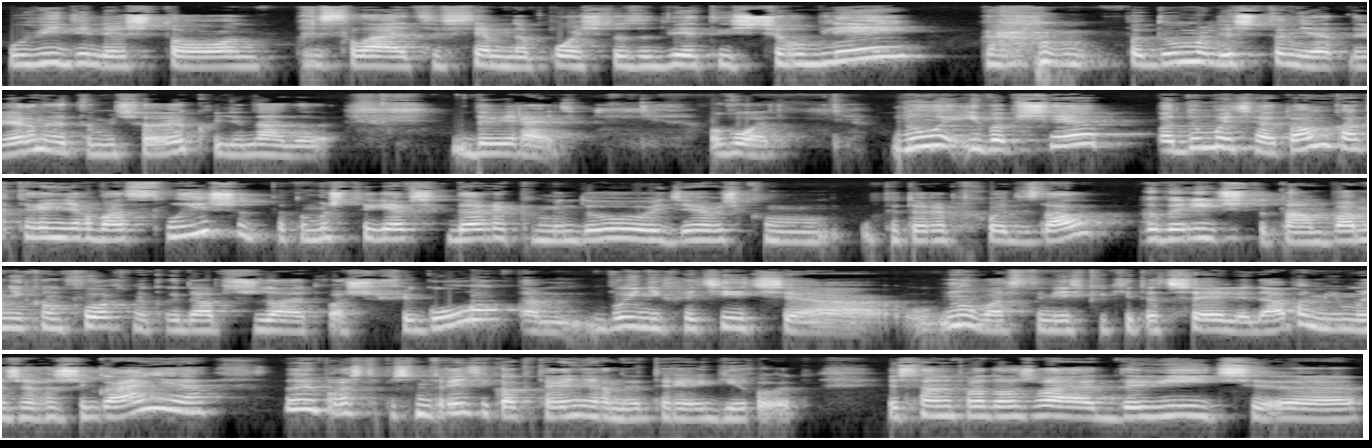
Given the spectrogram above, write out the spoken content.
увидели, что он присылается всем на почту за 2000 рублей, подумали, что нет, наверное, этому человеку не надо доверять. Вот. Ну и вообще подумайте о том, как тренер вас слышит, потому что я всегда рекомендую девочкам, которые приходят в зал, говорить, что там вам некомфортно, когда обсуждают вашу фигуру, там вы не хотите, ну, у вас там есть какие-то цели, да, помимо же разжигания, ну и просто посмотрите, как тренер на это реагирует. Если он продолжает давить э,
